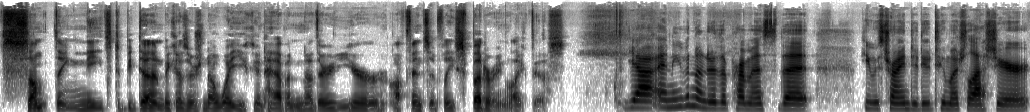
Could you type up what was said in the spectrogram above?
something needs to be done because there's no way you can have another year offensively sputtering like this. Yeah, and even under the premise that he was trying to do too much last year,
